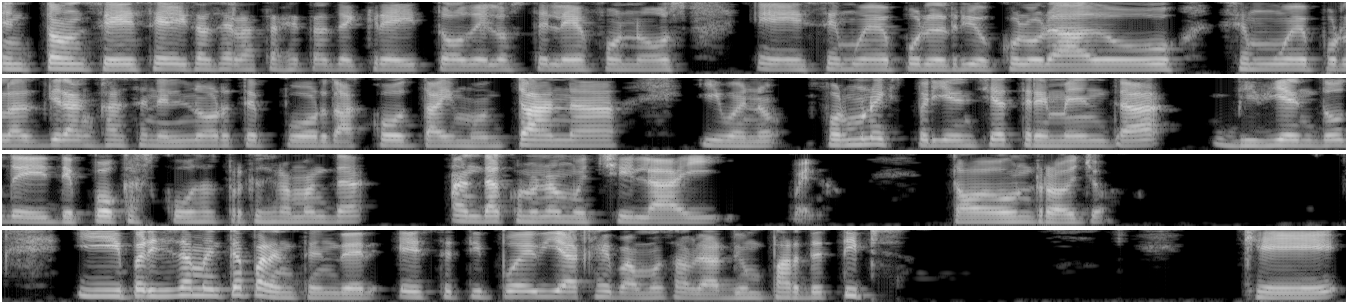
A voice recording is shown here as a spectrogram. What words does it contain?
Entonces se deshace las tarjetas de crédito de los teléfonos, eh, se mueve por el río Colorado, se mueve por las granjas en el norte, por Dakota y Montana, y bueno, forma una experiencia tremenda viviendo de, de pocas cosas porque solamente anda con una mochila y bueno, todo un rollo. Y precisamente para entender este tipo de viaje vamos a hablar de un par de tips que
